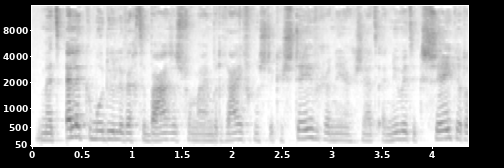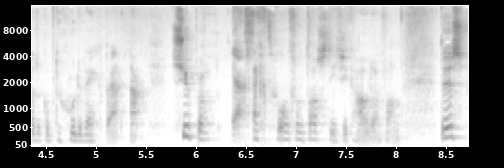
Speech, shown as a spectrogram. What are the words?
Met elke module werd de basis van mijn bedrijf er een stukje steviger neergezet. En nu weet ik zeker dat ik op de goede weg ben. Nou, super. Ja, echt gewoon fantastisch. Ik hou daarvan. Dus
